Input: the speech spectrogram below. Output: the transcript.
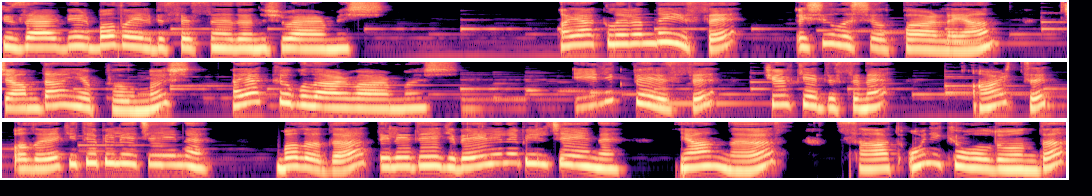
güzel bir balo elbisesine dönüşüvermiş. Ayaklarında ise ışıl ışıl parlayan camdan yapılmış ayakkabılar varmış. İyilik perisi kül kedisine artık baloya gidebileceğini, baloda dilediği gibi eğlenebileceğini, yalnız saat 12 olduğunda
